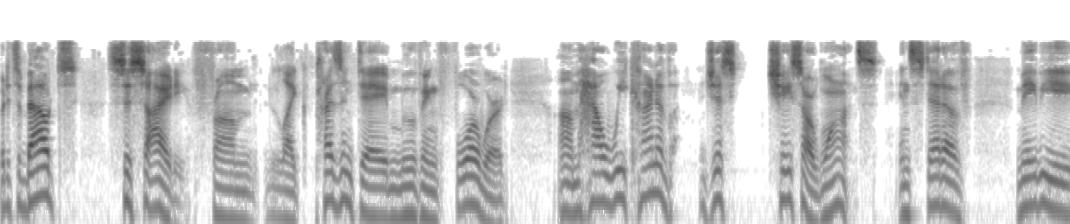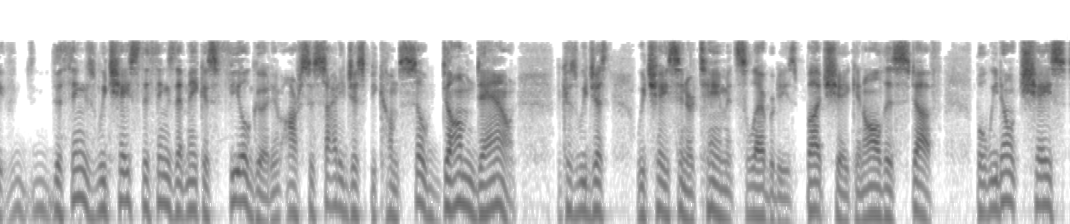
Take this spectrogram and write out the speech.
but it's about society from like present day moving forward. Um, how we kind of just chase our wants instead of maybe the things we chase the things that make us feel good and our society just becomes so dumbed down because we just we chase entertainment celebrities butt shake and all this stuff but we don't chase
